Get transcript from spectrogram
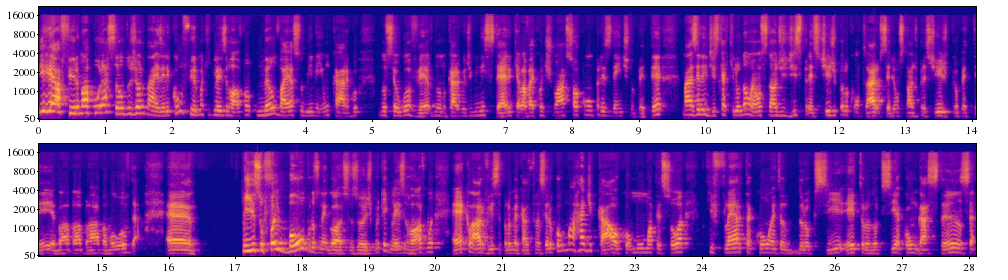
e reafirma a apuração dos jornais. Ele confirma que Gleisi Hoffmann não vai assumir nenhum cargo no seu governo, no cargo de ministério, que ela vai continuar só como presidente do PT, mas ele diz que aquilo não é um sinal de desprestígio, pelo contrário, seria um sinal de prestígio, porque o PT, blá, blá, blá, blá, blá, blá, blá. É... E isso foi bom para os negócios hoje, porque Gleisi Hoffmann é, claro, vista pelo mercado financeiro como uma radical, como uma pessoa que flerta com heterodoxia, heterodoxia, com gastança.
